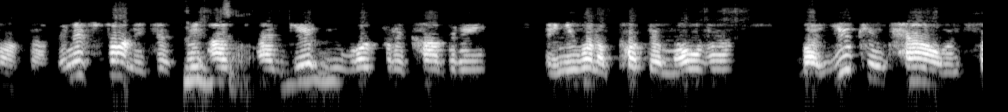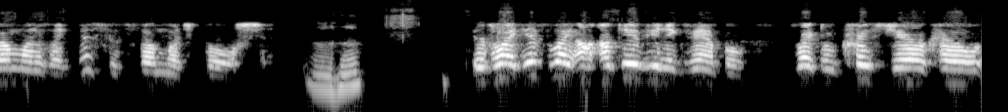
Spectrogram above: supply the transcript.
fucked up, and it's funny because I, I get you work for the company and you want to put them over, but you can tell when someone is like, "This is so much bullshit." Uh-huh. It's like it's like I'll, I'll give you an example. It's like when Chris Jericho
